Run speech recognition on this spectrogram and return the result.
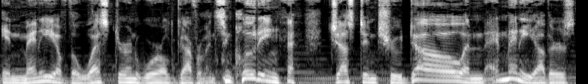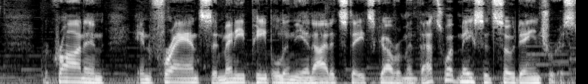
in many of the Western world governments, including Justin Trudeau and, and many others, Macron in, in France, and many people in the United States government. That's what makes it so dangerous.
